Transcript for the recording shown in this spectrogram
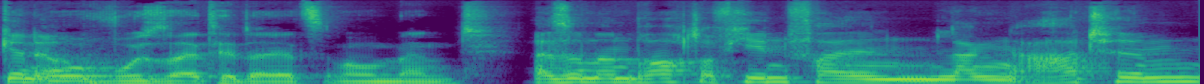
Genau. Wo, wo, seid ihr da jetzt im Moment? Also man braucht auf jeden Fall einen langen Atem.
